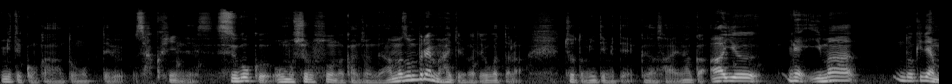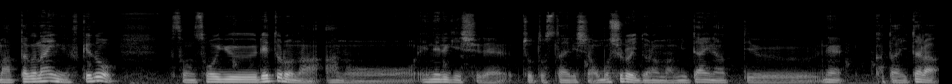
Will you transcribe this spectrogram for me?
見ていこうかなと思ってる作品です。すごく面白そうな感じなんで Amazon プライム入ってる方よかったらちょっと見てみてください。なんかああいうね今時では全くないんですけどそのそういうレトロな、あのエネルギッシュでちょっとスタイリッシュな面白いドラマ見たいなっていうね方いたら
